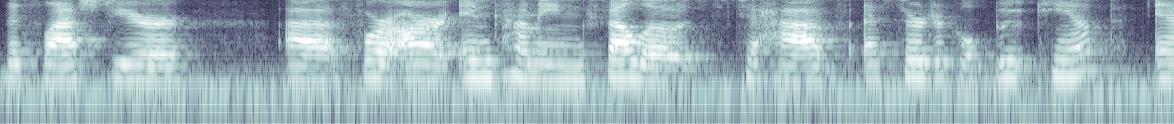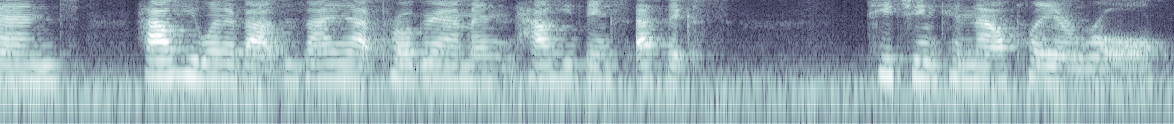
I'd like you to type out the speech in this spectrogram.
this last year uh, for our incoming fellows to have a surgical boot camp and how he went about designing that program and how he thinks ethics teaching can now play a role.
